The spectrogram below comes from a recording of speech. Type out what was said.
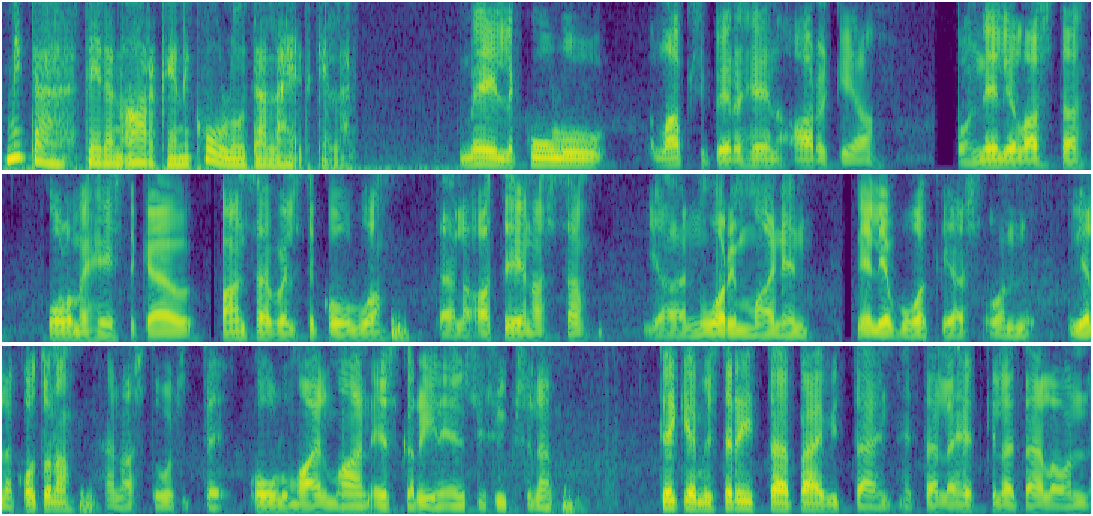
Mitä teidän arkeenne kuuluu tällä hetkellä? Meille kuuluu lapsiperheen arkea. On neljä lasta, kolme heistä käy kansainvälistä koulua täällä Ateenassa ja nuorimmainen neljävuotias on vielä kotona. Hän astuu sitten koulumaailmaan Eskariin ensi syksynä. Tekemistä riittää päivittäin. Tällä hetkellä täällä on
